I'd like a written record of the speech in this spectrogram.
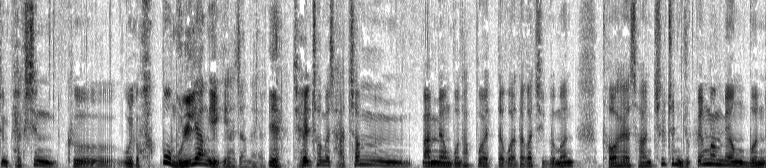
지금 백신 그 우리가 확보 물량 얘기하잖아요. 예. 제일 처음에 4천만 명분 확보했다고 하다가 지금은 더해서 한 7,600만 명분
